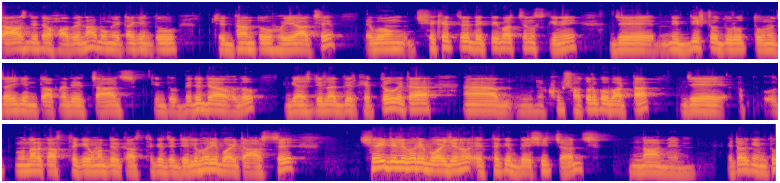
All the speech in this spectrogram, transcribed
চার্জ দিতে হবে না এবং এটা কিন্তু সিদ্ধান্ত হয়ে আছে। এবং সেক্ষেত্রে দেখতেই পাচ্ছেন স্ক্রিনে যে নির্দিষ্ট দূরত্ব অনুযায়ী কিন্তু আপনাদের চার্জ কিন্তু বেঁধে দেওয়া হলো। গ্যাস ডিলারদের ক্ষেত্রেও এটা খুব সতর্ক বার্তা যে ওনার কাছ থেকে, ওনাদের কাছ থেকে যে ডেলিভারি বয়টা আসছে, সেই ডেলিভারি বয় যেন এর থেকে বেশি চার্জ না নেন। এটাও কিন্তু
